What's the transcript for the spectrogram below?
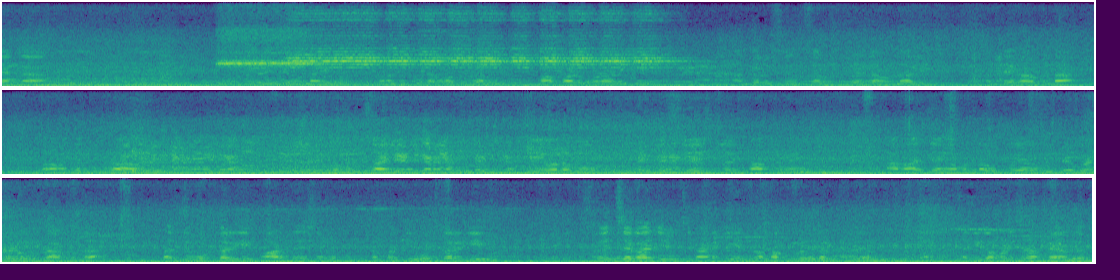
రాజ్యాంగ కాపాడుకోవడానికి అందరూ సంస్కృతంగా ఉండాలి. అంతేకాకుండా మనమందరికీ కూడా కేవలము ఎస్సీలకు మాత్రమే ఆ రాజ్యాంగం వల్ల ఉపయోగం ఉండేది కాకుండా ప్రతి ఒక్కరికి భారతదేశంలో పుట్టిన ప్రతి ఒక్కరికి స్వేచ్ఛగా జీవించడానికి ఎన్నో హక్కులను కల్పించారు అది గమనించడంపై అందరూ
